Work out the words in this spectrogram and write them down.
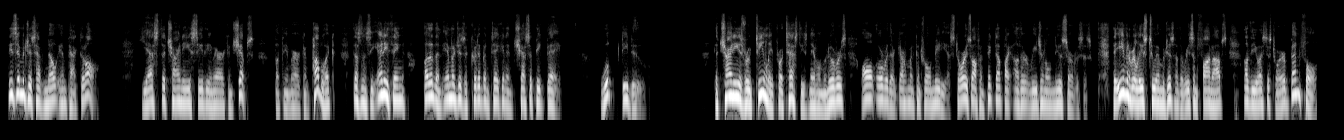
These images have no impact at all. Yes, the Chinese see the American ships, but the American public doesn't see anything other than images that could have been taken in Chesapeake Bay. Whoop de doo. The Chinese routinely protest these naval maneuvers all over their government controlled media, stories often picked up by other regional news services. They even released two images of the recent FONOPS of the U.S. destroyer Benfold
